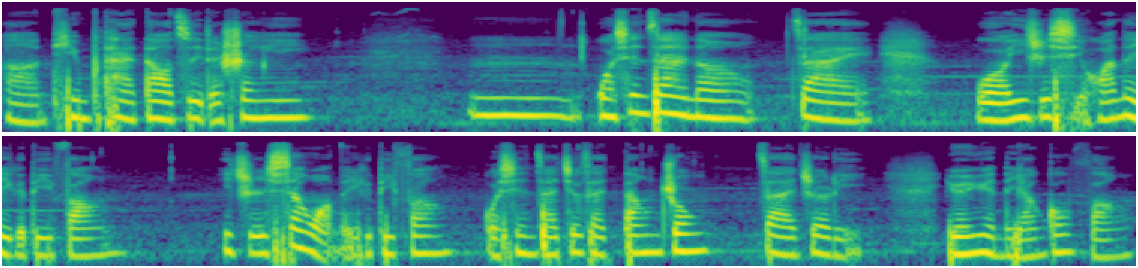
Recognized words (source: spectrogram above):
啊、听不太到自己的声音。嗯，我现在呢，在我一直喜欢的一个地方，一直向往的一个地方，我现在就在当中，在这里。远远的阳光房。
